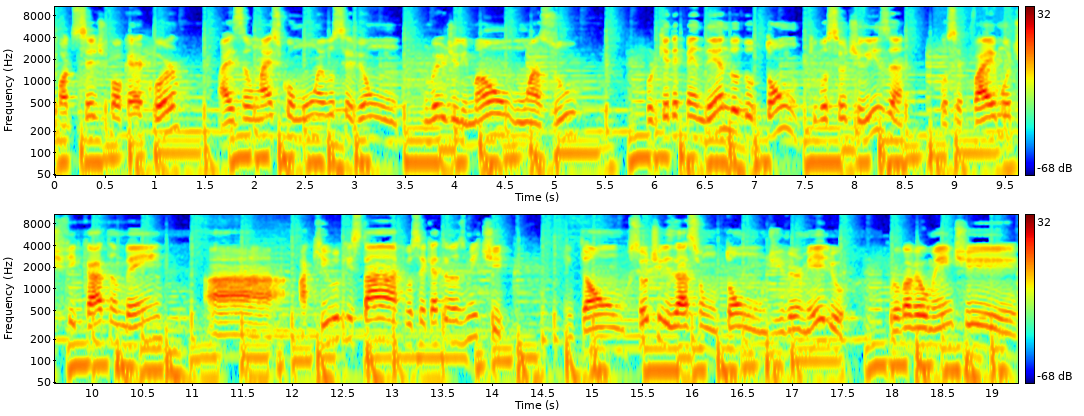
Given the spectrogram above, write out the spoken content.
pode ser de qualquer cor, mas o mais comum é você ver um, um verde-limão, um azul, porque dependendo do tom que você utiliza, você vai modificar também a, aquilo que está que você quer transmitir. Então, se eu utilizasse um tom de vermelho, provavelmente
